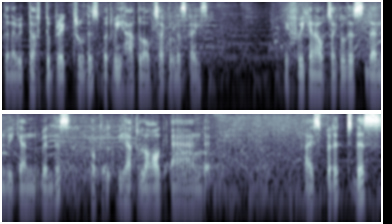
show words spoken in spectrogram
gonna be tough to break through this, but we have to outcycle this, guys. If we can outcycle this, then we can win this. Okay, we have to log and I spirit this.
